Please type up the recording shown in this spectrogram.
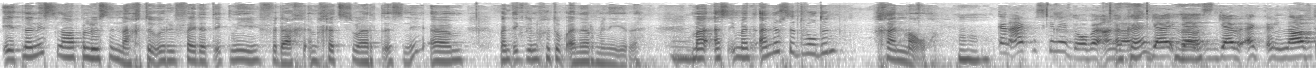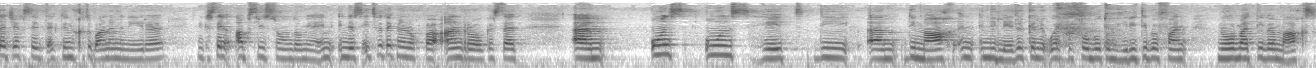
het nou nie slapelose nagte oor die feit dat ek nie vandag in gitzwart is nie. Ehm um, want ek doen goed op ander maniere. Mm. Maar as iemand anders dit wil doen, gaan mal. Mm. Kan ek miskien net daarbey aanlas? Okay, Jy jy laat. jy ek love dat jy gesê het ek doen goed op ander maniere. Ek stem absoluut saam daarmee. En en dis iets wat ek nou nog wou aanraak is dat ehm um, ons ons het die ehm um, die mag in in die letterkunde ook byvoorbeeld om hierdie tipe van normatiewe mags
